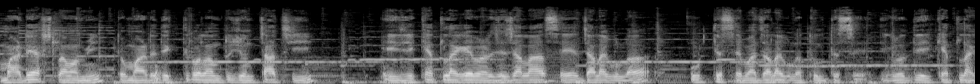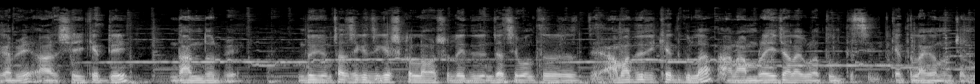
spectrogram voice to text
মাঠে আসলাম আমি। তো মাঠে দেখতে পেলাম দুজন চাচি, এই যে ক্ষেত লাগাইবার যে জ্বালা আছে, জ্বালাগুলা উঠতেছে বা জ্বালাগুলা তুলতেছে। এগুলো দিয়ে ক্ষেত লাগাবে আর সেই ক্ষেত্রে ধান ধরবে। দুইজন চাষিকে জিজ্ঞেস করলাম, আসলে এই দুজন চাচি বলতে আমাদের এই ক্ষেতগুলা আর আমরা এই জ্বালাগুলা তুলতেছি ক্ষেতে লাগানোর জন্য।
